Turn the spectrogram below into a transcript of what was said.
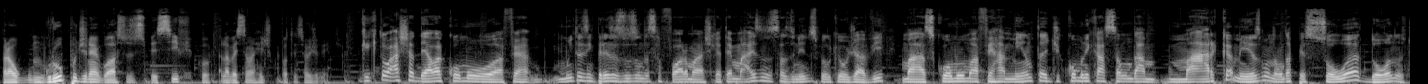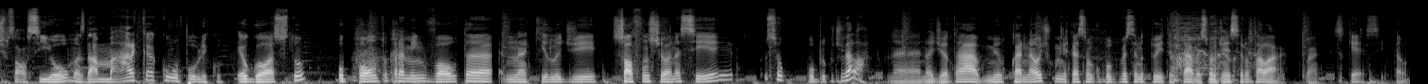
para algum grupo de negócios específico, ela vai ser uma rede com potencial gigante. O que, que tu acha dela como a ferra... muitas empresas usam dessa forma, acho que até mais nos Estados Unidos, pelo que eu já vi, mas como uma ferramenta de comunicação da marca mesmo, não da pessoa, dono, tipo só o CEO, mas da marca com o público. Eu gosto, o ponto para mim volta naquilo de só funciona se o seu público estiver lá, né? Não adianta, ah, meu canal de comunicação com o público vai ser no Twitter, tá, mas sua audiência não tá lá. Ah, esquece, então.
